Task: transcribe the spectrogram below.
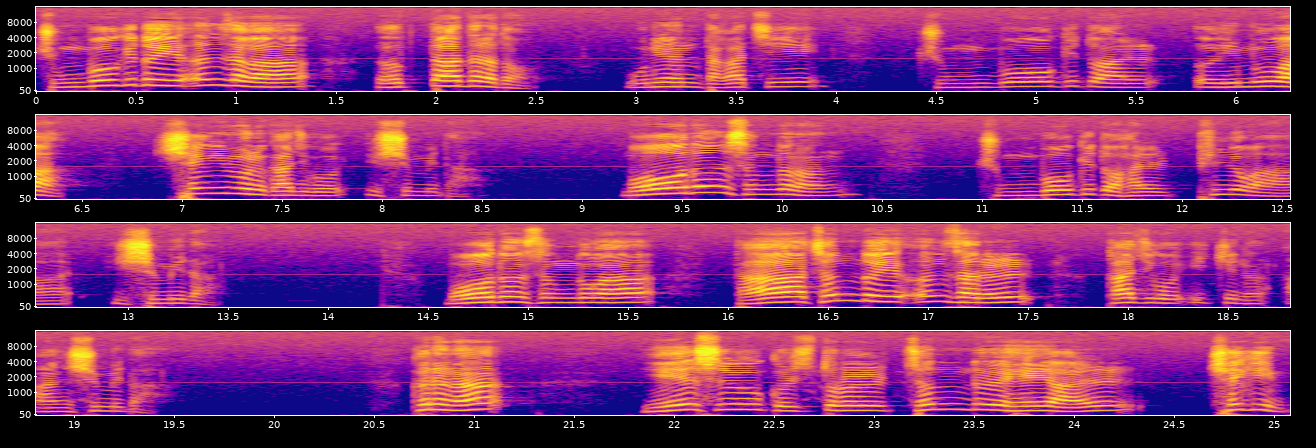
중보기도의 은사가 없다 하더라도 우리는 다 같이 중보기도할 의무와 책임을 가지고 있습니다. 모든 성도는 중보기도할 필요가 있습니다. 모든 성도가 다 전도의 은사를 가지고 있지는 않습니다. 그러나 예수 그리스도를 전도해야 할 책임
